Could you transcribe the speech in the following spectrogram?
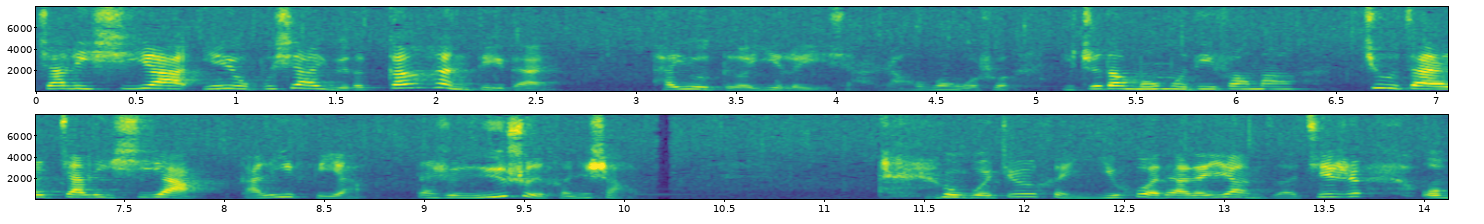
加利西亚也有不下雨的干旱地带。他又得意了一下，然后问我说：“你知道某某地方吗？就在加利西亚，加利西亚，但是雨水很少。”我就很疑惑他的样子。其实我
